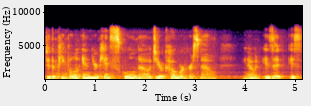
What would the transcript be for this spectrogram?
Do the people in your kids' school know? Do your coworkers know? You know, is it is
